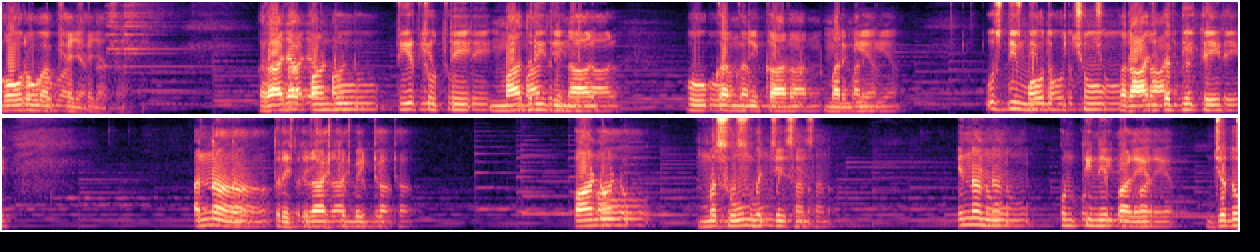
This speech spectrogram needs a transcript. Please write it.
ਕੌਰਵ ਆਖਿਆ ਜਾਂਦਾ ਸੀ। ਰਾਜਾ ਪਾਂਡੂ ਤੀਰਥ ਉੱਤੇ ਮਾਦਰੀ ਦੇ ਨਾਲ ਭੋਗ ਕਰਨ ਦੇ ਕਾਰਨ ਮਰ ਗਿਆ। ਉਸ ਦੀ ਮੌਤ ਪਿੱਛੋਂ ਰਾਜਗੱਦੀ ਤੇ ਅੰਨਾ ਧ੍ਰਿਸ਼ਟਰਾਸ਼ਟਰ ਬੈਠਾ। ਪਾਂਡੂ ਮਾਸੂਮ ਬੱਚੇ ਸਨ। ਇਹਨਾਂ ਨੂੰ ਕੁੰਤੀ ਨੇ ਪਾਲਿਆ। ਜਦੋਂ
